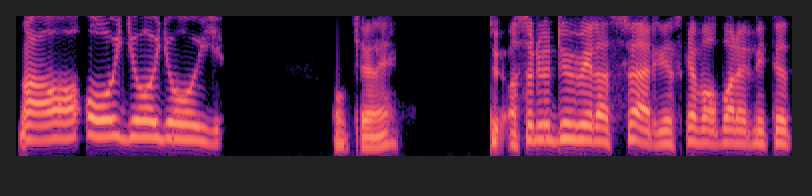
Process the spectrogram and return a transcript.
Ja, oj, oj, oj. Okej. Okay. Du, alltså du, du vill att Sverige ska vara bara ett litet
